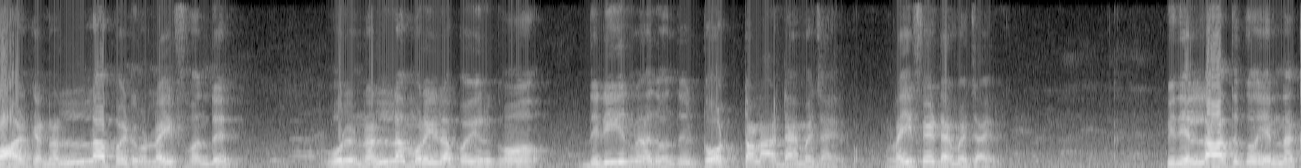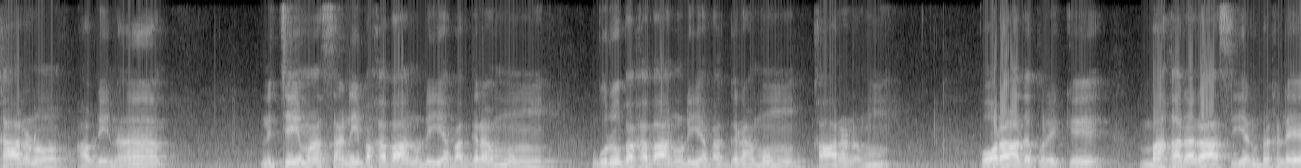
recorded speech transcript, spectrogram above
வாழ்க்கை நல்லா போயிட்டு லைஃப் வந்து ஒரு நல்ல முறையில் போயிருக்கும். திடீர்னு அது வந்து டோட்டலாக டேமேஜ் ஆகிருக்கும் லைஃபே டேமேஜ் ஆகிருக்கும் இது எல்லாத்துக்கும் என்ன காரணம் அப்படின்னா நிச்சயமாக சனி பகவானுடைய வக்ரமும் குரு பகவானுடைய வக்ரமும் காரணம். போராத குறைக்கு மகர ராசி என்பர்களே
